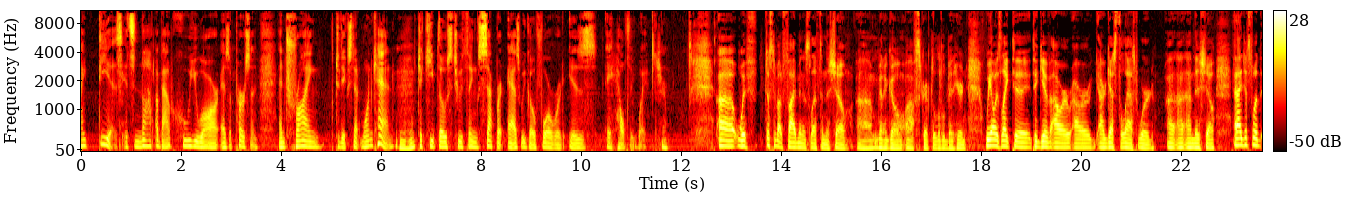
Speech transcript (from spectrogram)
ideas. It's not about who you are as a person and trying to the extent one can to keep those two things separate as we go forward is a healthy way. Sure. Uh, with just about five minutes left in the show, uh, I'm going to go off script a little bit here. We always like to to give our our our guest the last word uh, on on this show, and I just would:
